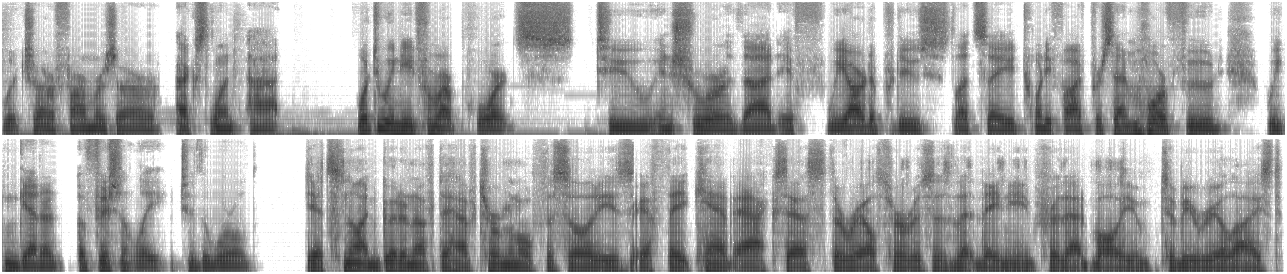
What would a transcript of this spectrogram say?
which our farmers are excellent at. What do we need from our ports to ensure that if we are to produce, let's say, 25% more food, we can get it efficiently to the world? It's not good enough to have terminal facilities if they can't access the rail services that they need for that volume to be realized.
